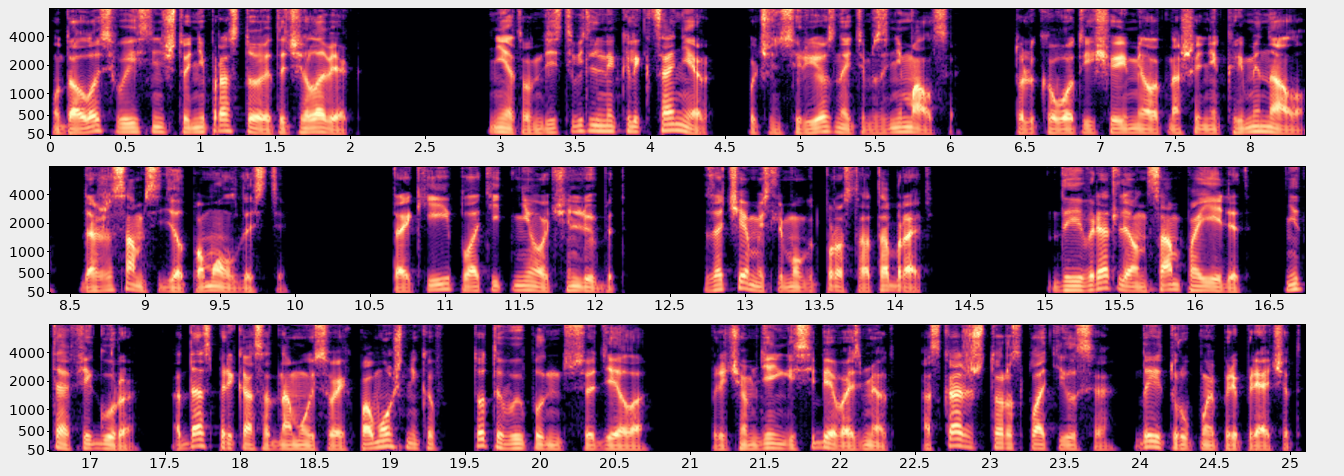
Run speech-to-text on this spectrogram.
удалось выяснить, что непростой это человек. Нет, он действительно коллекционер, очень серьезно этим занимался. Только вот еще имел отношение к криминалу, даже сам сидел по молодости. Такие платить не очень любят. Зачем, если могут просто отобрать? Да и вряд ли он сам поедет, не та фигура. Отдаст приказ одному из своих помощников, тот и выполнит все дело. Причем деньги себе возьмет, а скажет, что расплатился, да и труп мой припрячет.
